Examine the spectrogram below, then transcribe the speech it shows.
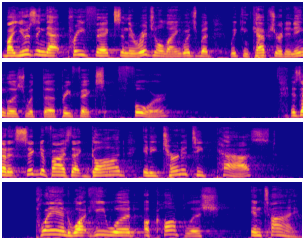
by using that prefix in the original language, but we can capture it in English with the prefix for, is that it signifies that God in eternity past planned what he would accomplish in time.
